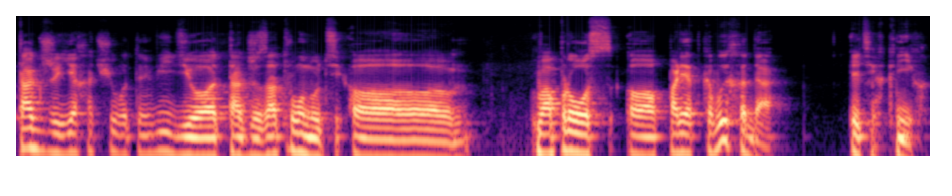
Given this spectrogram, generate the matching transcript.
также я хочу в этом видео также затронуть э, вопрос э, порядка выхода этих книг.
